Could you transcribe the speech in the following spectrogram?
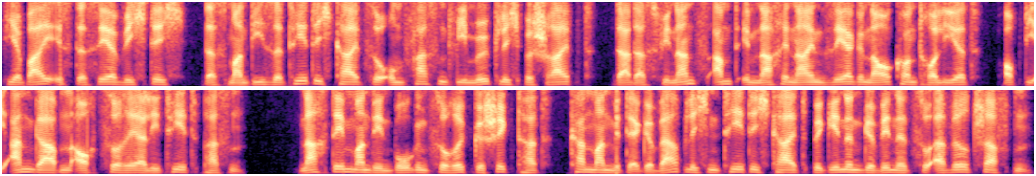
Hierbei ist es sehr wichtig, dass man diese Tätigkeit so umfassend wie möglich beschreibt, da das Finanzamt im Nachhinein sehr genau kontrolliert, ob die Angaben auch zur Realität passen. Nachdem man den Bogen zurückgeschickt hat, kann man mit der gewerblichen Tätigkeit beginnen, Gewinne zu erwirtschaften.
